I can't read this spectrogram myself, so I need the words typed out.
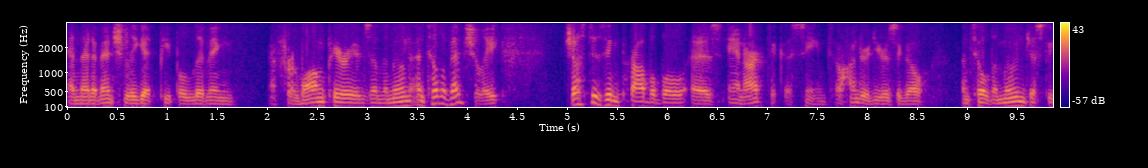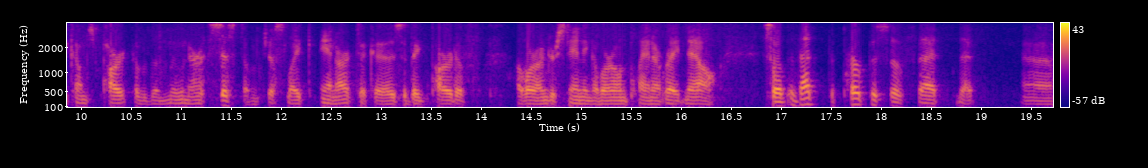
and then eventually get people living for long periods on the moon until eventually, just as improbable as Antarctica seemed 100 years ago, until the moon just becomes part of the moon Earth system, just like Antarctica is a big part of, of our understanding of our own planet right now. So that the purpose of that that uh,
